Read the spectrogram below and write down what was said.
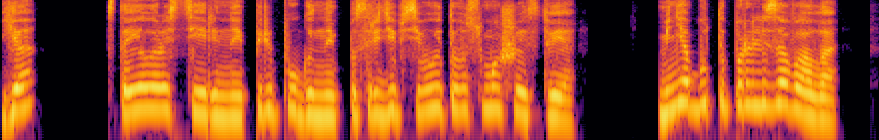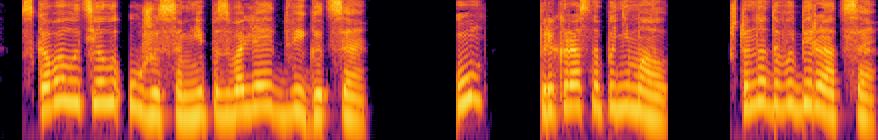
Я стояла растерянная, перепуганная посреди всего этого сумасшествия. Меня будто парализовало, сковало тело ужасом, не позволяет двигаться. Ум прекрасно понимал, что надо выбираться,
